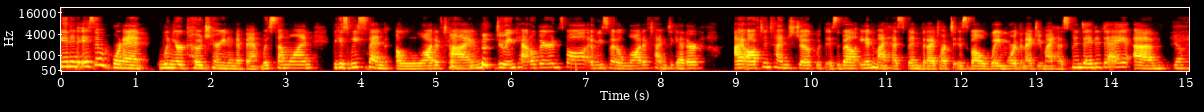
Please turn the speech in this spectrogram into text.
And it is important when you're co chairing an event with someone because we spend a lot of time doing Cattle Barons Ball and we spend a lot of time together. I oftentimes joke with Isabell and my husband that I talk to Isabell way more than I do my husband day to day. Um, yeah.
